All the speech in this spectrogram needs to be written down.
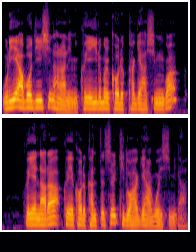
우리의 아버지이신 하나님 그의 이름을 거룩하게 하심과 그의 나라 그의 거룩한 뜻을 기도하게 하고 있습니다.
